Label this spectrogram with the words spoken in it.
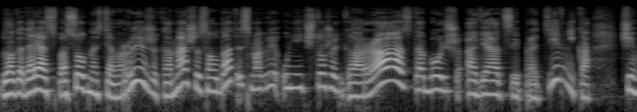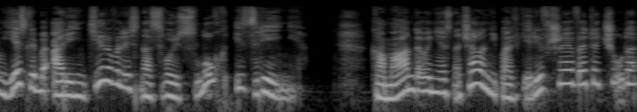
Благодаря способностям Рыжика наши солдаты смогли уничтожить гораздо больше авиации противника, чем если бы ориентировались на свой слух и зрение. Командование, сначала не поверившее в это чудо,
